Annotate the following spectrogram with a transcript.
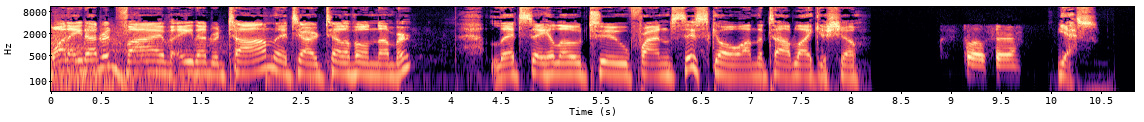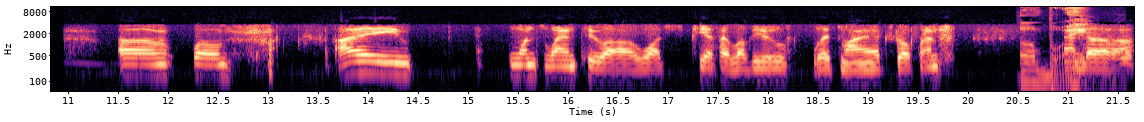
1-800-5800-TOM. That's our telephone number. Let's say hello to Francisco on the Tom Leykis show. Hello, sir. Yes. Um, well, I once went to uh, watch P.S. I Love You with my ex-girlfriend. Oh, boy. And, uh,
